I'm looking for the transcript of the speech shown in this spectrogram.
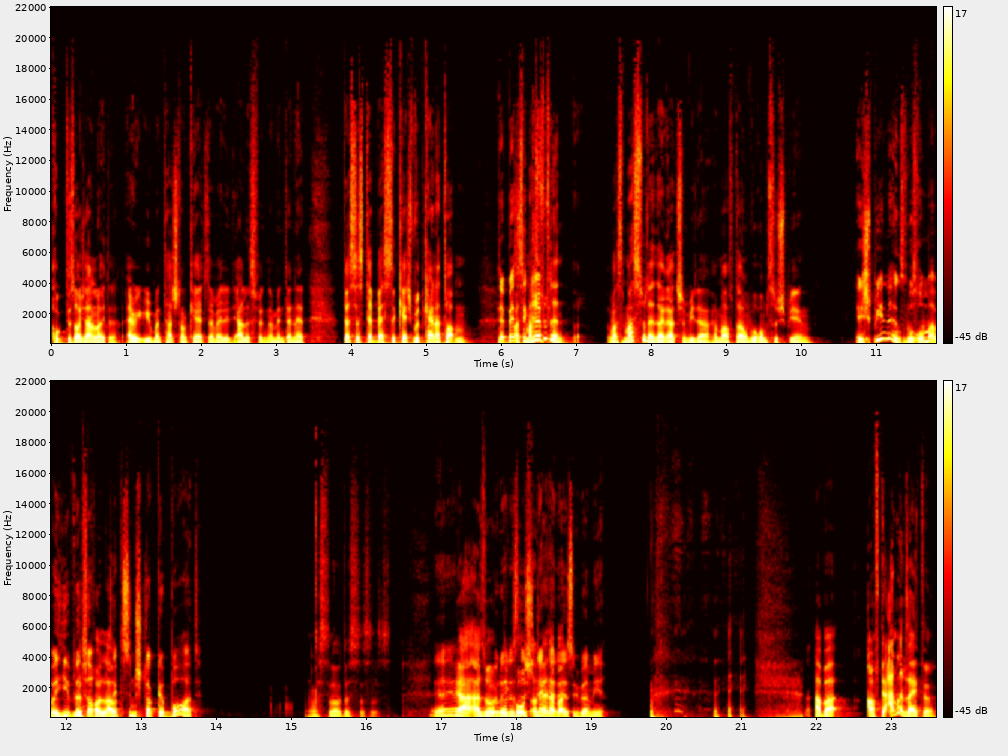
guckt es euch an, Leute. Eric Üben, Touchdown Catch, da werdet ihr alles finden im Internet. Das ist der beste Catch, wird keiner toppen. Der beste Was machst Griff. du denn? Was machst du denn da gerade schon wieder? Hör mal auf, da irgendwo rumzuspielen. Ich spiele nirgendwo rum, aber hier wird doch im sechsten Stock gebohrt. Ach so, das ist es. Ja, ja. Ja, also Oder das Coach, ist und Stecker, aber, der ist über mir. aber auf der anderen Seite,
